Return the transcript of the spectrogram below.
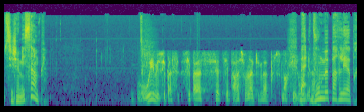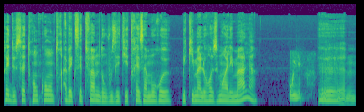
c'est jamais simple. Oui, mais c'est pas c'est pas cette séparation-là qui m'a plus marqué. Bah, vous me parlez après de cette rencontre avec cette femme dont vous étiez très amoureux, mais qui malheureusement allait mal. Oui. Euh,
